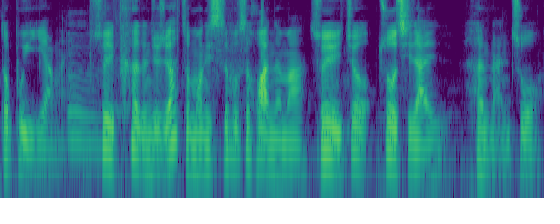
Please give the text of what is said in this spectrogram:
都不一样哎、嗯。所以客人就觉得、啊、怎么你师傅是换的吗？所以就做起来很难做，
